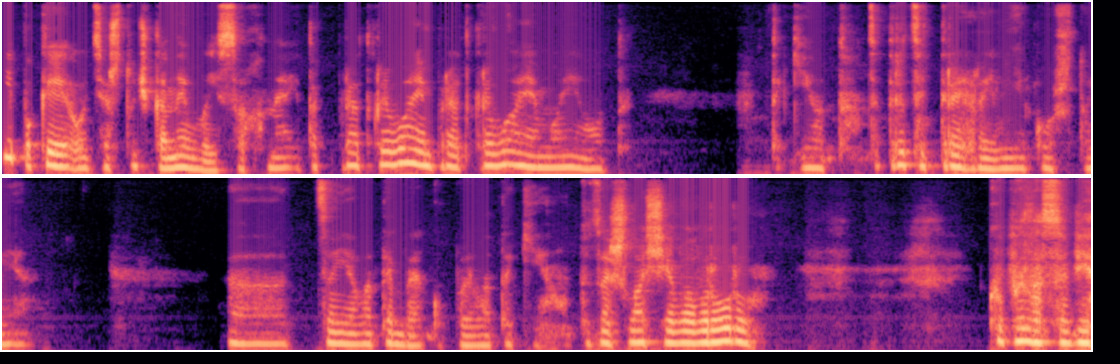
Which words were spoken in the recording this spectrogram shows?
І поки оця штучка не висохне. І так приоткриваємо, приоткриваємо, і от такі от. Це 33 гривні коштує. Це я в АТБ купила такі. От зайшла ще в Аврору. Купила собі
